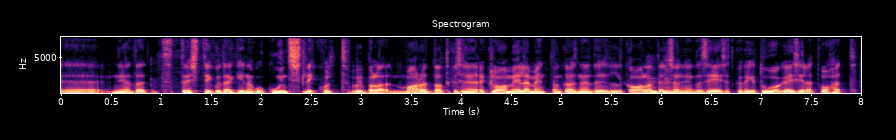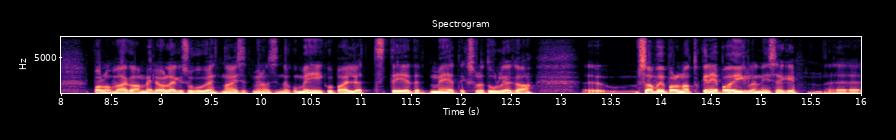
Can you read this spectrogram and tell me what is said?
nii-öelda, et tõesti kuidagi nagu kunstlikult võib-olla, ma arvan, et natuke selline reklaamielement on ka nendel galadel mm -hmm. seal nii-öelda sees, et kuidagi tuua ka esile, et voh, et palun väga, meil ei olegi sugugi ainult naised, meil on siin nagu mehi kui palju, et teie mehed, eks ole, tulge ka. see on võib-olla natukene ebaõiglane isegi eh,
